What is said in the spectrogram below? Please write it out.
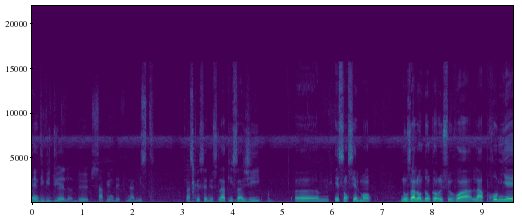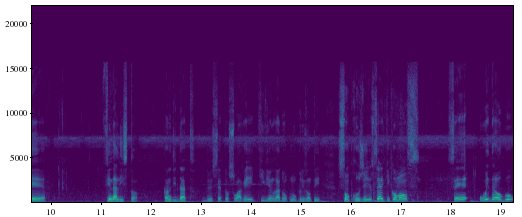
individuel de chacune des finalistes, parce que c'est de cela qu'il s'agit euh, essentiellement. Nous allons donc recevoir la première finaliste candidate de cette soirée qui viendra donc nous présenter son projet. Celle qui commence, c'est Wedraogo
